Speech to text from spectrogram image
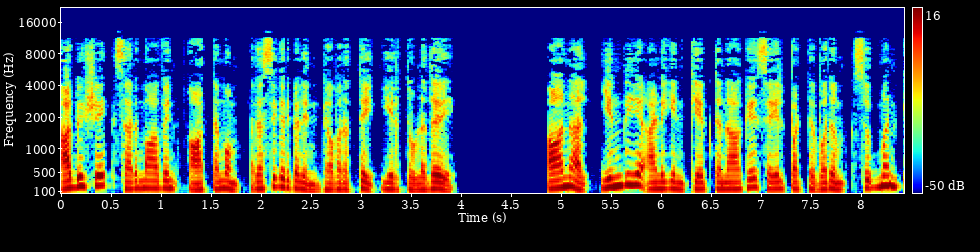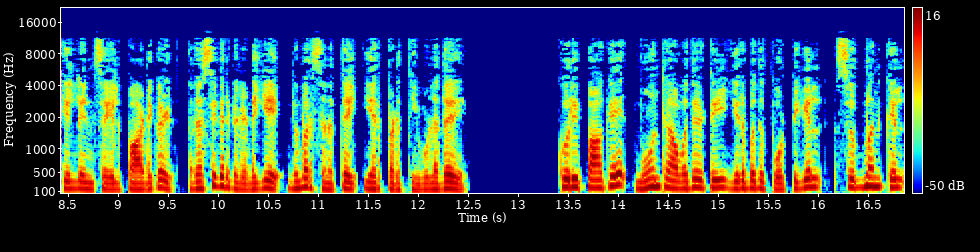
அபிஷேக் சர்மாவின் ஆட்டமும் ரசிகர்களின் கவனத்தை ஈர்த்துள்ளது. ஆனால் இந்திய அணியின் கேப்டனாக செயல்பட்டு வரும் சுப்மன் கில்லின் செயல்பாடுகள் ரசிகர்களிடையே விமர்சனத்தை ஏற்படுத்தியுள்ளது. குறிப்பாக மூன்றாவது டி இருபது போட்டியில் சுப்மன் கில்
